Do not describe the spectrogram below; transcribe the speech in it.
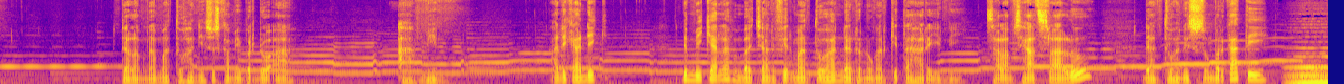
Dalam nama Tuhan Yesus kami berdoa. Amin. Adik-adik, Demikianlah pembacaan firman Tuhan dan renungan kita hari ini. Salam sehat selalu, dan Tuhan Yesus memberkati.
